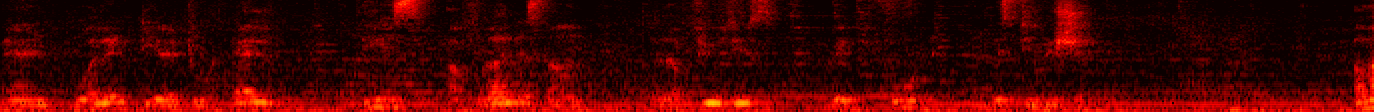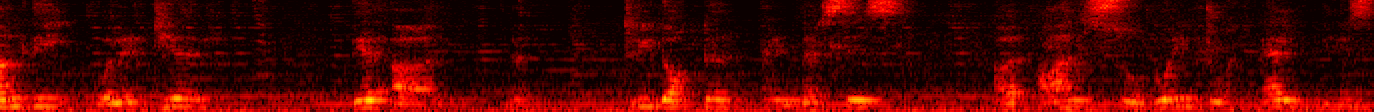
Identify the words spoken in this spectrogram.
and volunteer to help these Afghanistan refugees with food distribution. Among the volunteers, there are the three doctors and nurses are also going to help these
